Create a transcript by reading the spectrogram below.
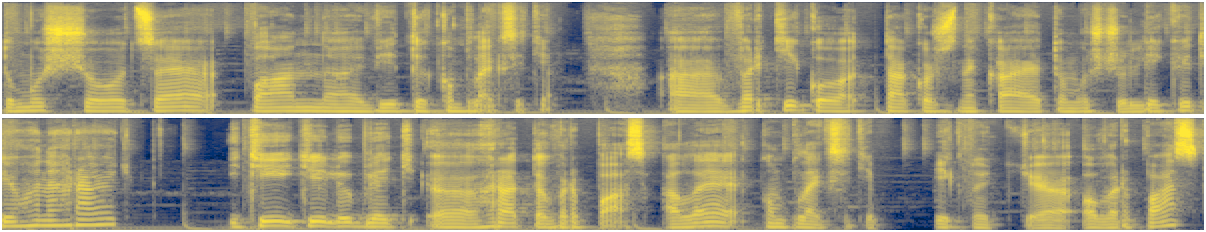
тому що це бан від Complexity. Vertigo також зникає, тому що Liquid його не грають. І ті, і ті люблять е, грати оверпас, але Complexity пікнуть оверпас,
